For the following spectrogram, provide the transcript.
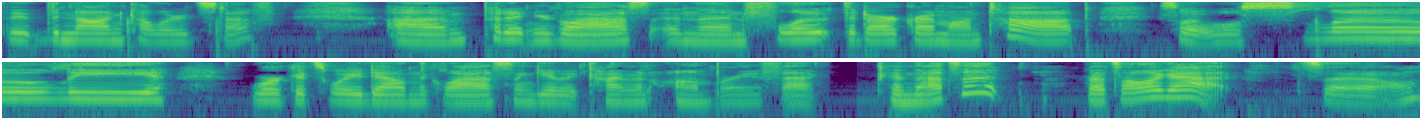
the, the non-colored stuff. Um, put it in your glass and then float the dark rum on top so it will slowly work its way down the glass and give it kind of an ombre effect. And that's it. That's all I got. So.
